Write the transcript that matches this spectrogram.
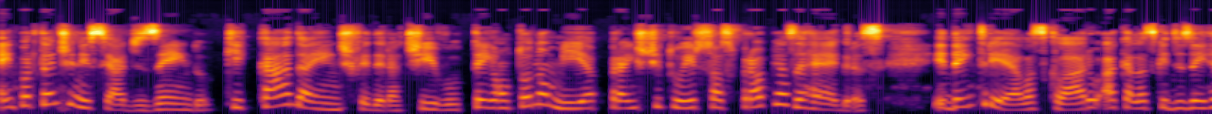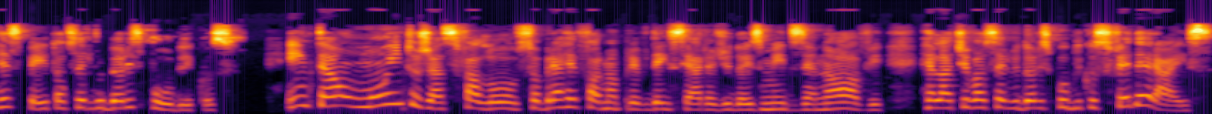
É importante iniciar dizendo que cada ente federativo tem autonomia para instituir suas próprias regras, e dentre elas, claro, aquelas que dizem respeito aos servidores públicos. Então, muito já se falou sobre a reforma previdenciária de 2019 relativa aos servidores públicos federais,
